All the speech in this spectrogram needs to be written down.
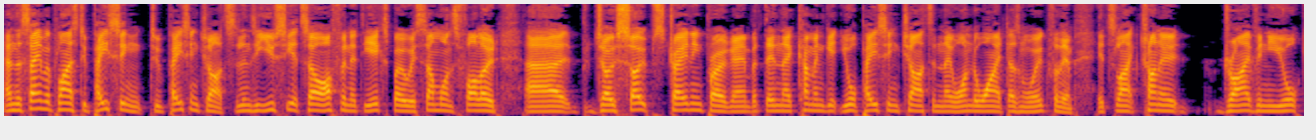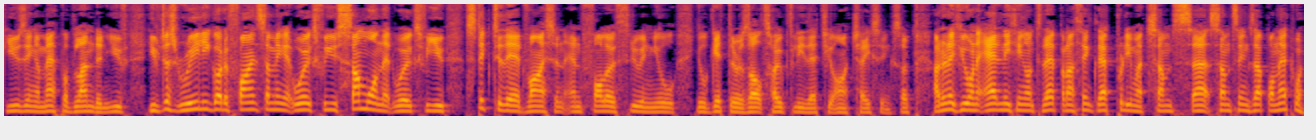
And the same applies to pacing to pacing charts. Lindsey, you see it so often at the expo where someone's followed uh, Joe Soap's training program, but then they come and get your pacing charts and they wonder why it doesn't work for them. It's like trying to drive in New York using a map of London. You've you've just really got to find something that works for you, someone that works for you. Stick to their advice and, and follow through, and you'll you'll get the results hopefully that you are chasing. So I don't know if you want to add anything onto that, but I think that pretty much sums uh, sums things up on that one.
